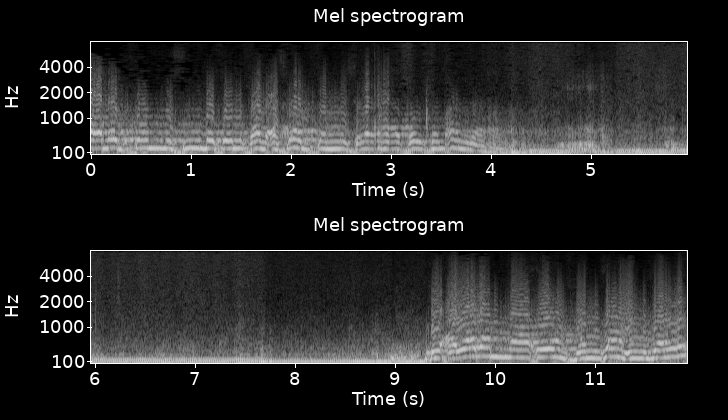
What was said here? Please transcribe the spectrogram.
أصابتكم مصيبة قد أصبتم مثلها قلتم أنها. بأولا ما إيه همزة همزة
